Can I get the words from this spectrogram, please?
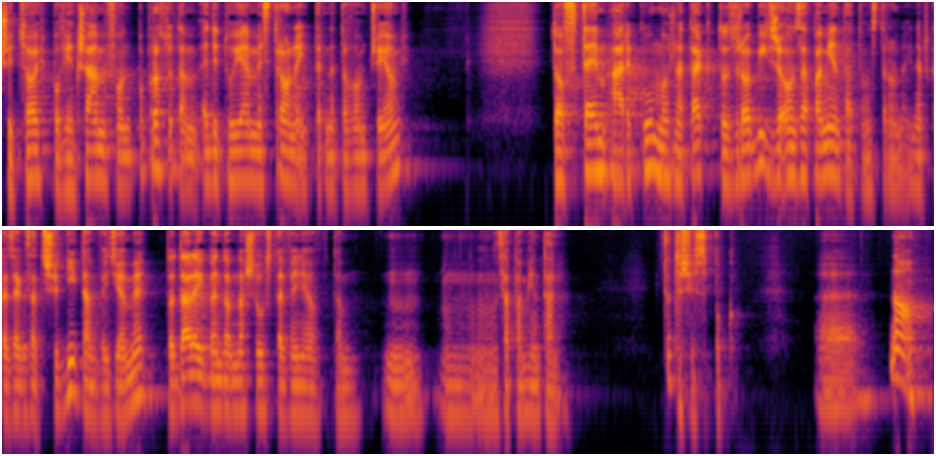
czy coś, powiększamy font, po prostu tam edytujemy stronę internetową czyjąś, to w tym arku można tak to zrobić, że on zapamięta tą stronę i na przykład jak za trzy dni tam wejdziemy, to dalej będą nasze ustawienia tam mm, mm, zapamiętane. To też jest spoko. E, no,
